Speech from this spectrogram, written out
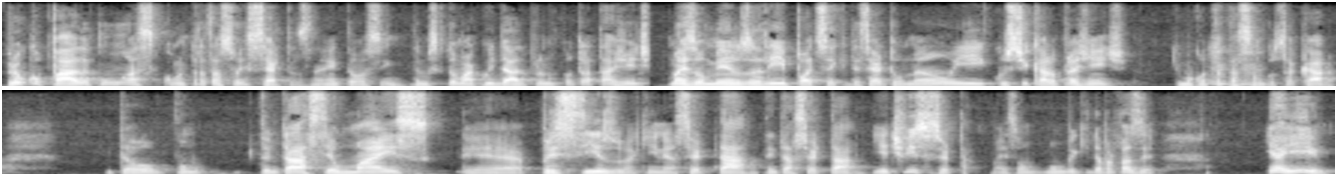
preocupado com as contratações certas, né? Então, assim, temos que tomar cuidado para não contratar gente mais ou menos ali, pode ser que dê certo ou não, e custe caro para gente. Que uma contratação uhum. custa caro. Então, vamos tentar ser o mais é, preciso aqui, né? Acertar, tentar acertar. E é difícil acertar, mas vamos, vamos ver o que dá para fazer. E aí,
